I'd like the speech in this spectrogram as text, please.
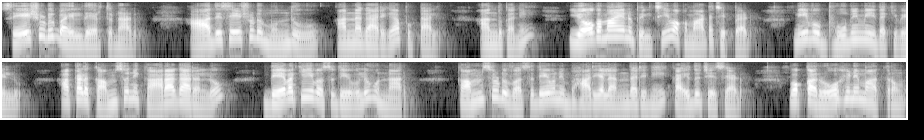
శేషుడు బయలుదేరుతున్నాడు. ఆదిశేషుడు ముందు అన్నగారిగా పుట్టాలి. అందుకని యోగమాయను పిలిచి ఒక మాట చెప్పాడు. నీవు భూమి మీదకి వెళ్ళు. అక్కడ కంసుని కారాగారంలో దేవకీ వసుదేవులు ఉన్నారు. కంసుడు వసుదేవుని భార్యలందరినీ ఖైదు చేశాడు. ఒక్క రోహిణి మాత్రం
